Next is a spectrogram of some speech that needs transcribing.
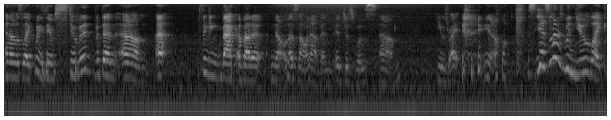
And I was like, what do you think I'm stupid? But then, um, I, thinking back about it, no, that's not what happened. It just was, um, he was right, you know? Yeah, sometimes when you like,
